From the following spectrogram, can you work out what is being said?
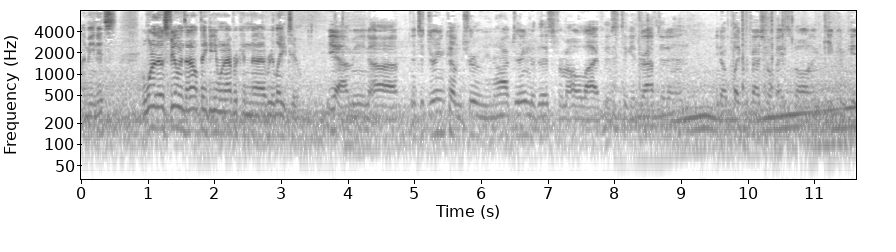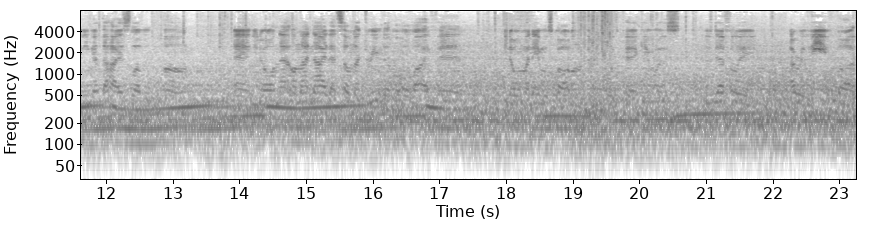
I mean it's one of those feelings I don't think anyone ever can uh, relate to yeah, I mean, uh, it's a dream come true. You know, I've dreamed of this for my whole life is to get drafted and, you know, play professional baseball and keep competing at the highest level. Um, and, you know, on that on that night, that's something I dreamed of my whole life. And, you know, when my name was called on the 34th pick, it was, it was definitely a relief, but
